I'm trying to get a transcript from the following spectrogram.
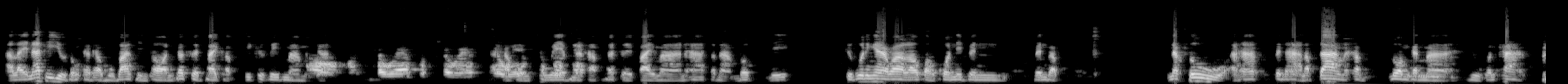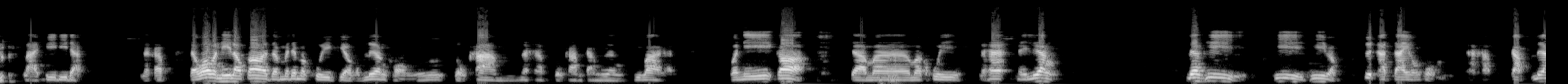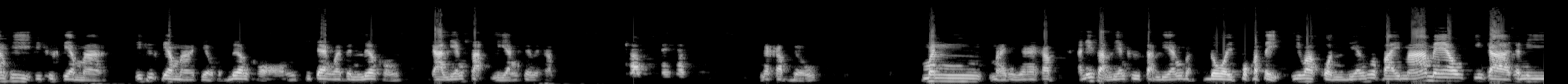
อะไรนะที่อยู่ตรงแถวๆหมู่บ้านสินทรก็เคยไปกับที่คึกฤทธิ์มาเหมือนอ๋อกันชาแวบครับชาแวบครับผมชเวฟนะครับก็เคยไปมานะฮะสนามรบนี้ คือพูดง่ายๆว่าเราสองคนนี่เป็นเป็นแบบนักสู้อะฮะ เป็นทหารรับจ้างนะครับ ร่วมกันมาอยู่ค่อนข้าง หลายปีดีดัก นะครับ แต่ว่าวันนี้เราก็จะไม่ได้มาคุยเกี่ยวกับเรื่องของสงครามนะครับสงครามกลางเมืองที่ว่ากัน วันนี้ก็จะมามาคุยนะฮะในเรื่อง เรื่องที่ที่ที่แบบอึดอัดใจของผมนะครับ กับเรื่องที่พี่คึกเตรียมมาพี่คึกเตรียมมาเกี่ยวกับเรื่องของที่แจ้งไว้เป็นเรื่องของการเลี้ยงสัตว์เลี้ยงใช่ไหมครับ ครับใช่ครับนะครับ เดี๋ยวมันหมายถึงยังไงครับ อันนี้สัตว์เลี้ยงคือสัตว์เลี้ยงแบบโดยปกติที่ว่าคนเลี้ยงทั่วไปหมาแมวกิ้งก่าชะนี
